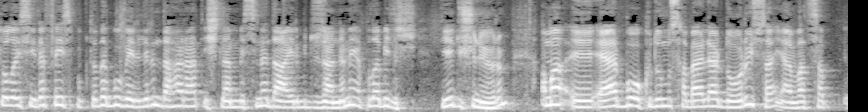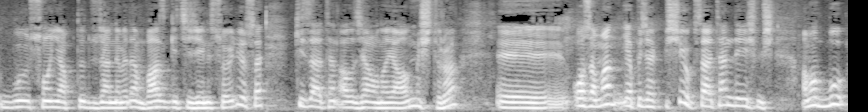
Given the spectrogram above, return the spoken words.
Dolayısıyla Facebook'ta da bu verilerin daha rahat işlenmesine dair bir düzenleme yapılabilir diye düşünüyorum. Ama e, eğer bu okuduğumuz haberler doğruysa yani WhatsApp bu son yaptığı düzenlemeden vazgeçeceğini söylüyorsa ki zaten alacağı onayı almıştır o. E, o zaman yapacak bir şey yok. Zaten değişmiş. Ama bu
